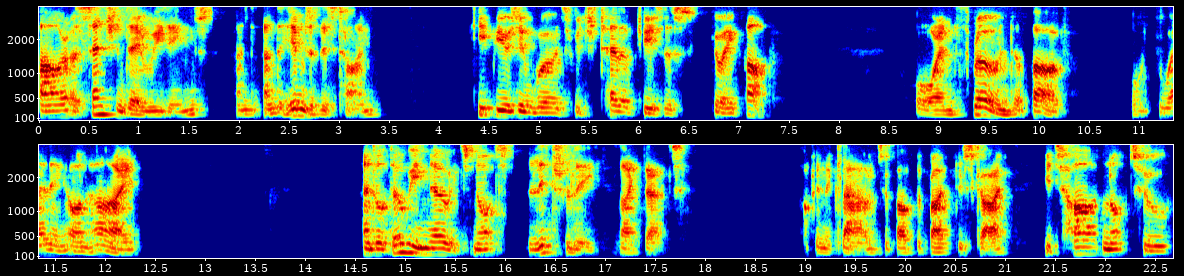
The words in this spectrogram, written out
Our Ascension Day readings and, and the hymns at this time keep using words which tell of Jesus going up, or enthroned above, or dwelling on high. And although we know it's not literally like that, up in the clouds above the bright blue sky, it's hard not to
